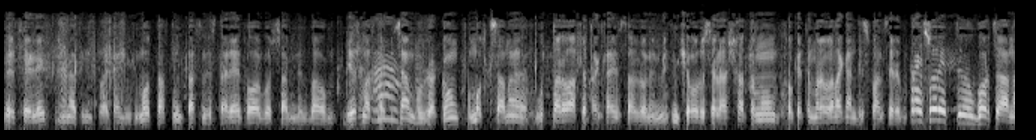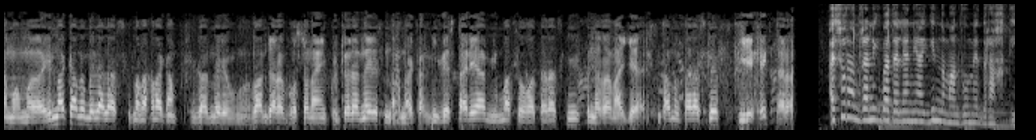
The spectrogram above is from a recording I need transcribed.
վերցրել եք 90 թվականից մոտ 15-16 տարի այդ հողագործությամբ ես զբաղվում։ Ես մասնակցությամբ բուժակում մոտ 28 տարվա աշխատանքային ստաժոն եմ։ Մինչ օրս էլ աշխատում եմ հոգեթմրավանական դիսպանսերում։ Այսօր այդ գործը անում եմ։ Հիմնականում էլ ալաս նախնական պրիզանները վանջարը ոստանային կուլտուրաներ, նախնական ինվեստարիա, մի մաս հողատարածքի նռանագի։ Ընդհանուր տարածքը 3 հեկտար Այսօր Անդրանիկ Բադալյանի այգին նմանվում է դրախտի։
